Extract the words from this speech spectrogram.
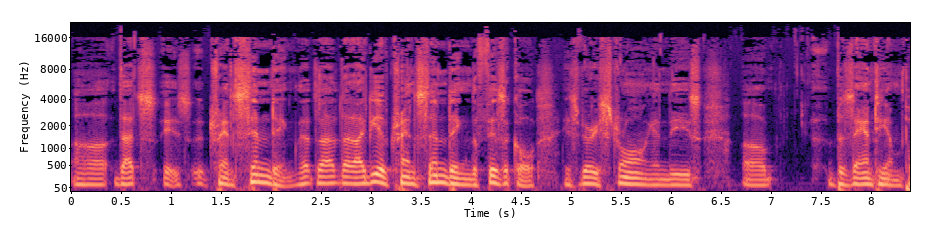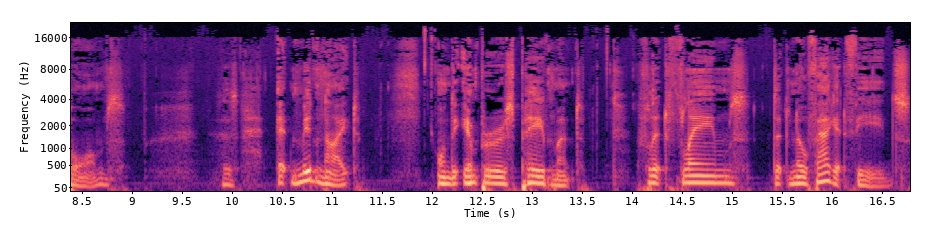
Uh, that's is transcending. That, that, that idea of transcending the physical is very strong in these uh, Byzantium poems. It says, At midnight, on the emperor's pavement, flit flames that no faggot feeds,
